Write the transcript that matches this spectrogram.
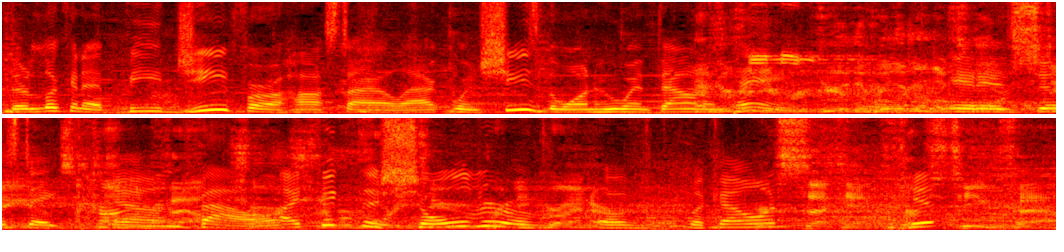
they're looking at BG for a hostile act when she's the one who went down in pain. review, the ruling on the It floor is just a common Foul. foul. I think the shoulder of, Griner. of McCowan second, hit first team foul.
